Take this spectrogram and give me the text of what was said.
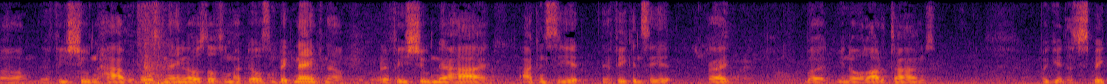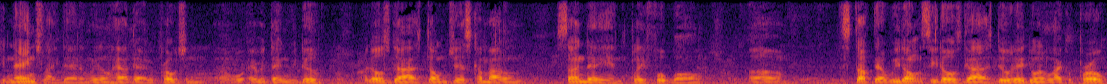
um, if he's shooting high with those names, those those those some big names now. But if he's shooting that high, I can see it. If he can see it, right? But you know, a lot of times we get to speaking names like that, and we don't have that approach in uh, everything we do. But those guys don't just come out on Sunday and play football um, the stuff that we don't see those guys do, they're doing it like a pro.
